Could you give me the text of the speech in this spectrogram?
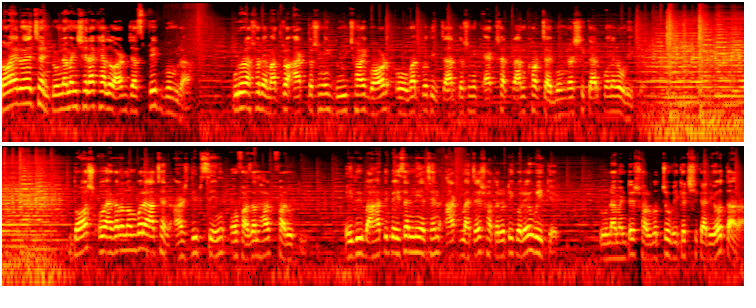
নয়ে রয়েছেন টুর্নামেন্ট সেরা খেলোয়াড় জাসপ্রীত বুমরা। পুরো আসরে মাত্র আট দশমিক দুই ছয় গড় ও ওভার প্রতি চার দশমিক এক সাত রান খরচায় বুমরার শিকার পনেরো উইকেট। দশ ও এগারো নম্বরে আছেন আশদীপ সিং ও ফাজাল হক ফারুকি। এই দুই বাঁহাতি পেসার নিয়েছেন আট ম্যাচে সতেরোটি করে উইকেট টুর্নামেন্টের সর্বোচ্চ উইকেট শিকারীও তারা।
